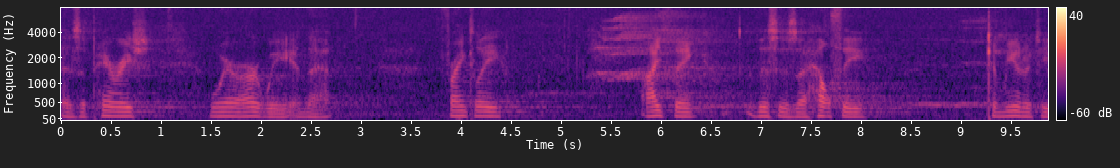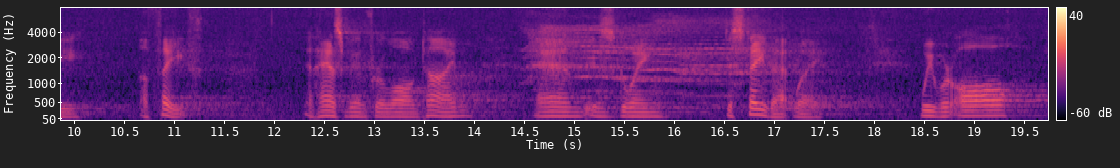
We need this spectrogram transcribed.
as a parish. Where are we in that? Frankly, I think this is a healthy community of faith and has been for a long time and is going to stay that way. We were all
